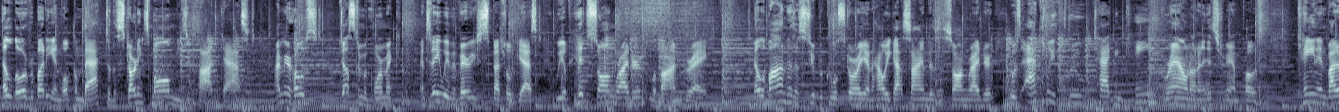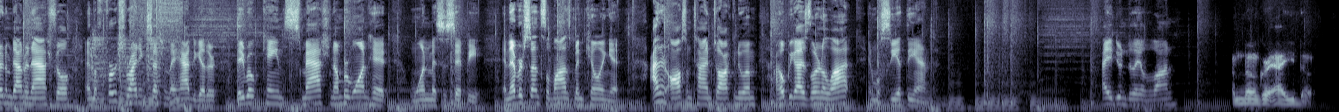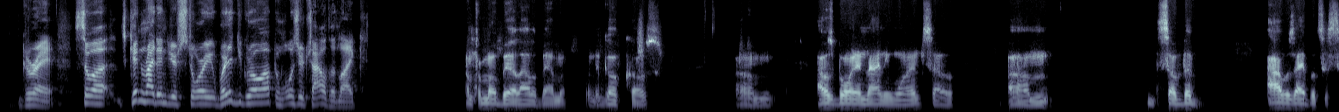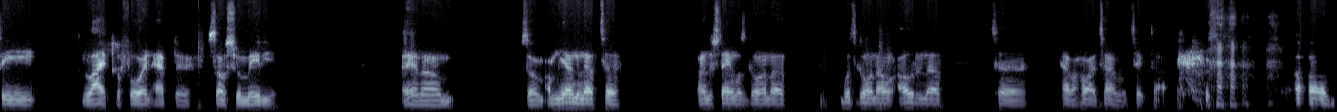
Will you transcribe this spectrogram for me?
Hello, everybody, and welcome back to the Starting Small Music Podcast. I'm your host, Justin McCormick, and today we have a very special guest. We have hit songwriter Levon Gray. Now, Levon has a super cool story on how he got signed as a songwriter. It was actually through tagging Kane Brown on an Instagram post. Kane invited him down to Nashville, and the first writing session they had together, they wrote Kane's smash number one hit, One Mississippi. And ever since, Levon's been killing it. I had an awesome time talking to him. I hope you guys learn a lot, and we'll see you at the end. How you doing today, Levon? I'm doing great. How you doing? Great. So, uh, getting right into your story, where did you grow up, and what was your childhood like? I'm from Mobile, Alabama, on the Gulf Coast. Um, I was born in '91, so um, so the I was able to see life before and after social media, and um, so I'm young enough to understand what's going on, what's going on, old enough to have a hard time with TikTok. um,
